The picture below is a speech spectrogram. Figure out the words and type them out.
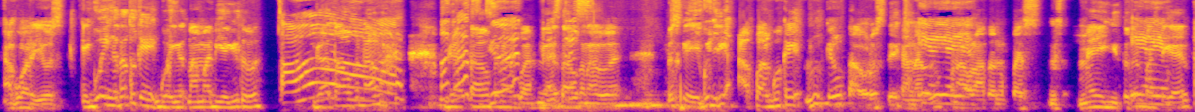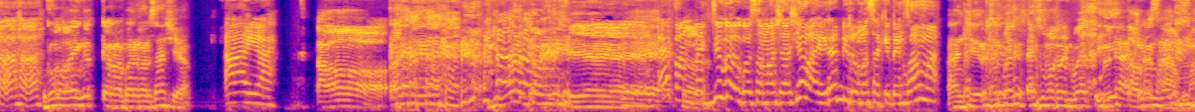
Aquarius Kayak gue inget tuh kayak gue inget nama dia gitu loh Oh. Gak tau kenapa Oh, Gak that's tau good. kenapa Gak tau kenapa Terus kayak gue jadi apa Gue kayak Lu kayak lu Taurus deh Karena Iya, lu iya, pernah iya. ulang tahun pas Mei gitu kan Iya, pasti iya. kan Ah, ah. gue malah inget karena barengan Sasha. Ah ya. Oh Gimana dong nih? Iya iya iya Eh fun fact juga gue sama Sasha lahirnya di rumah sakit yang sama. Anjir. Eh semua keren banget Iya, keren banget sama.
